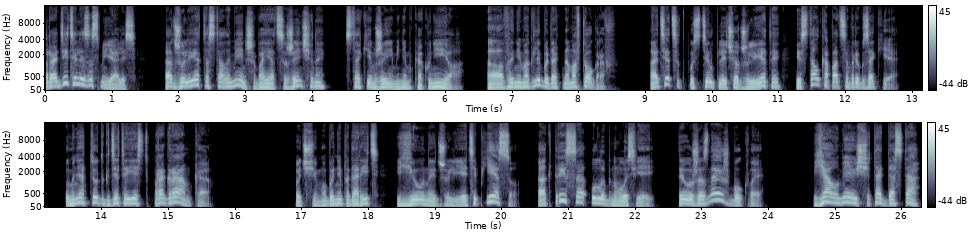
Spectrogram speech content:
Родители засмеялись, а Джульетта стала меньше бояться женщины с таким же именем, как у нее. «А вы не могли бы дать нам автограф?» Отец отпустил плечо Джульетты и стал копаться в рюкзаке. «У меня тут где-то есть программка». «Почему бы не подарить юной Джульетте пьесу?» Актриса улыбнулась ей. «Ты уже знаешь буквы?» «Я умею считать до ста»,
